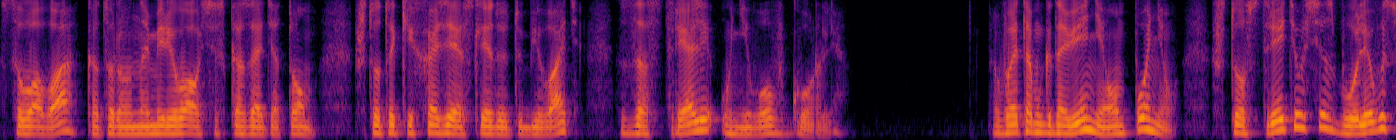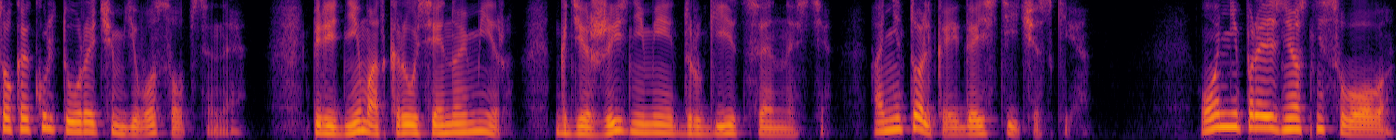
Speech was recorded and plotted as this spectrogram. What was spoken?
Слова, которые он намеревался сказать о том, что таких хозяев следует убивать, застряли у него в горле. В это мгновение он понял, что встретился с более высокой культурой, чем его собственная. Перед ним открылся иной мир, где жизнь имеет другие ценности, а не только эгоистические. Он не произнес ни слова,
